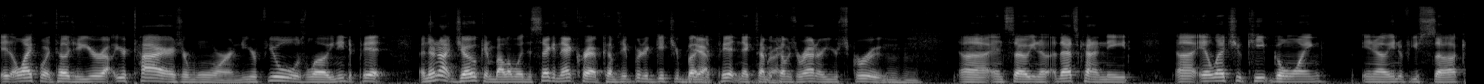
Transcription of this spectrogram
it, I like what it tells you. Your your tires are worn, your fuel is low. You need to pit, and they're not joking. By the way, the second that crap comes, you better get your butt Yeah. in the pit next time Right. it comes around, or you're screwed. Uh, and so you know that's kind of neat. Uh, it lets you keep going. You know, even if you suck,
